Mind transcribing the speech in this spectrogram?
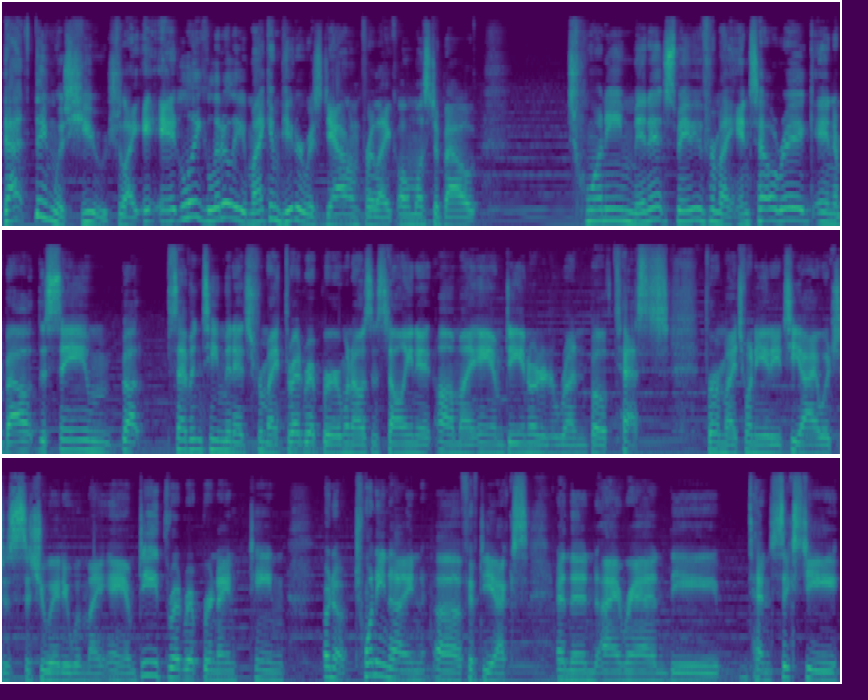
that thing was huge. Like it, it like literally my computer was down for like almost about 20 minutes maybe for my Intel rig and about the same about 17 minutes for my Threadripper when I was installing it on my AMD in order to run both tests for my 2080 Ti, which is situated with my AMD Threadripper 19 or no 2950X, uh, and then I ran the 1060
